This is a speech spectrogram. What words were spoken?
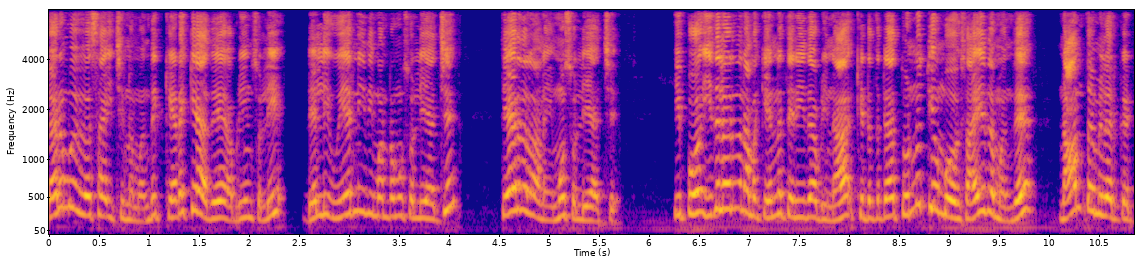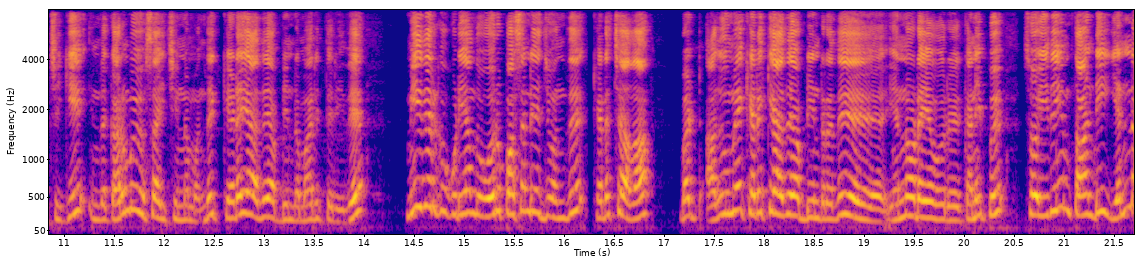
கரும்பு விவசாயி சின்னம் வந்து கிடைக்காது அப்படின்னு சொல்லி டெல்லி உயர்நீதிமன்றமும் சொல்லியாச்சு தேர்தல் ஆணையமும் சொல்லியாச்சு. இப்போ இதுலேருந்து நமக்கு என்ன தெரியுது அப்படின்னா கிட்டத்தட்ட தொண்ணூற்றி ஒம்பது சதவீதம் வந்து நாம் தமிழர் கட்சிக்கு இந்த கரும்பு விவசாயி சின்னம் வந்து கிடையாது அப்படின்ற மாதிரி தெரியுது. மீதி இருக்கக்கூடிய அந்த ஒரு பர்சன்டேஜ் வந்து கிடைச்சாதான் பட் அதுவுமே கிடைக்காது அப்படின்றது என்னுடைய ஒரு கணிப்பு. ஸோ இதையும் தாண்டி என்ன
